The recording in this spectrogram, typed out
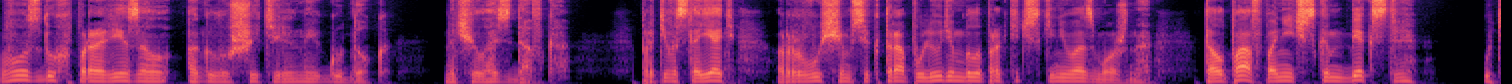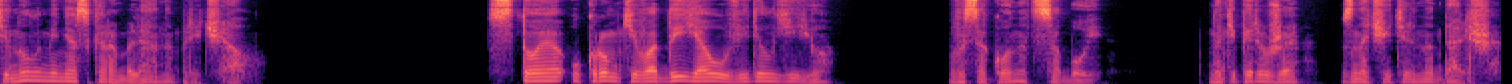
Воздух прорезал оглушительный гудок. Началась давка. Противостоять рвущимся к трапу людям было практически невозможно. Толпа в паническом бегстве утянула меня с корабля на причал. Стоя у кромки воды, я увидел ее. Высоко над собой, но теперь уже значительно дальше.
